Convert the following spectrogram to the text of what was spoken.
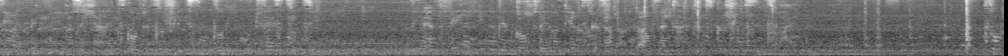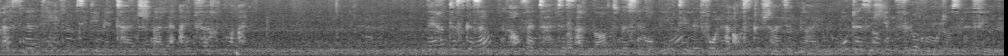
Sie mit bitten, Ihre Sicherheitsgurte zu schließen sowie gut festzuziehen. Wir empfehlen Ihnen, den Gurt während Ihres gesamten Aufenthaltes geschlossen zu halten. Zum Öffnen heben Sie die Metallschnalle einfach nur an. Während des gesamten Aufenthaltes an Bord müssen Mobiltelefone ausgeschaltet bleiben oder sich im Flugmodus befinden.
